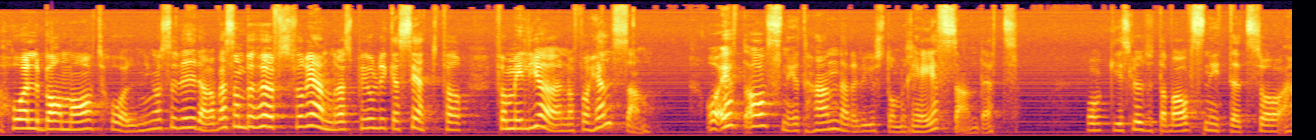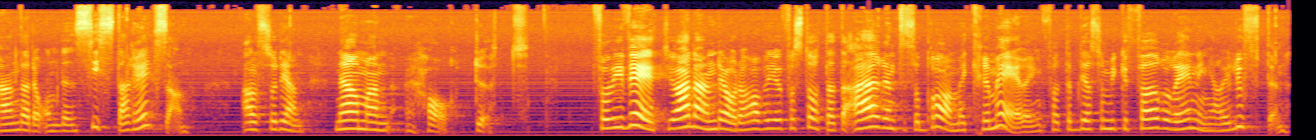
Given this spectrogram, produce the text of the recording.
hållbar mathållning och så vidare. Vad som behövs förändras på olika sätt för, för miljön och för hälsan. Och ett avsnitt handlade just om resandet. Och i slutet av avsnittet så handlade det om den sista resan. Alltså den när man har dött. För vi vet ju alla ändå, det har vi ju förstått, att det är inte så bra med kremering för att det blir så mycket föroreningar i luften.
